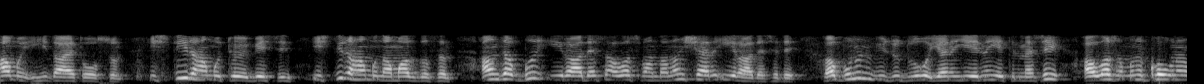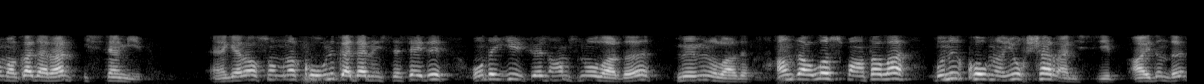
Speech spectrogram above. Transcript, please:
hamı hidayət olsun istəyir hamı tövbə etsin, istəyir hamı namaz qılsın. Ancaq bu iradəsi Allah Subhanahu şəri iradəsidir. Və bunun vücudluğu, yəni yerinə yetilməsi Allah bunu qovla və qədərən istəməyib. Yəni, əgər Allah buna qovunu qədərlə istəsəydi, onda yer görsən hamısı nə olardı? Mömin olardı. Ancaq Allah Subhanahu bunu qovla yox, şərən istəyib. Aydındır.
